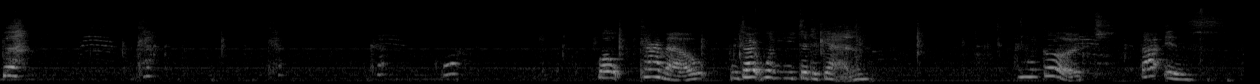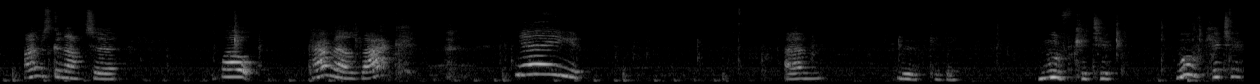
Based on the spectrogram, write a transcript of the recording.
what? Well, Caramel, we don't want you dead again. Oh my god, that is. I'm just gonna have to. Well, Caramel's back. Yay! Um, move, kitty. Move, kitty. Move, kitty.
